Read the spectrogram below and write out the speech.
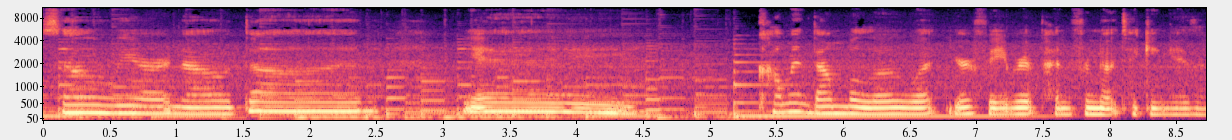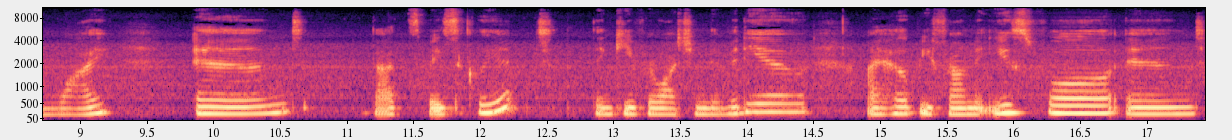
So we are now done. Yay! Comment down below what your favorite pen for note taking is and why. And that's basically it. Thank you for watching the video. I hope you found it useful and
